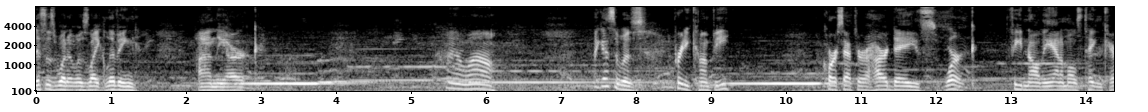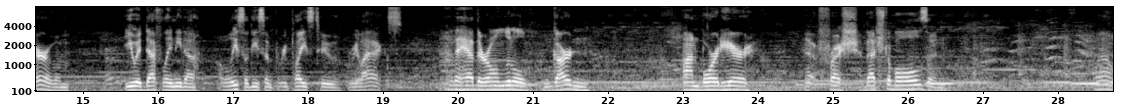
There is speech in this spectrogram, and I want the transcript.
This is what it was like living on the ark. Oh, wow. I guess it was pretty comfy. Of course, after a hard day's work, feeding all the animals, taking care of them, you would definitely need a at least a decent place to relax. They had their own little garden on board here, uh, fresh vegetables and wow,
